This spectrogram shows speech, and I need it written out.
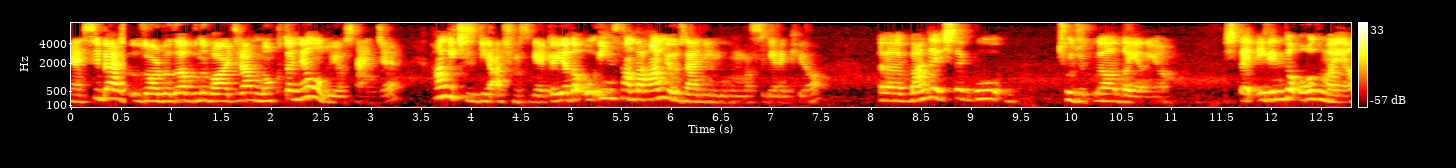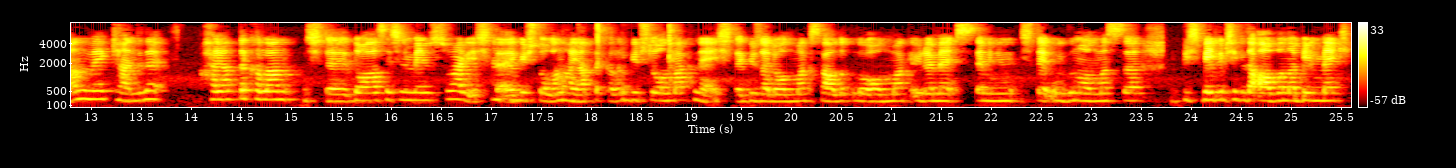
yani siber zorbalığa bunu vardıran nokta ne oluyor sence? Hangi çizgiyi aşması gerekiyor ya da o insanda hangi özelliğin bulunması gerekiyor? Ee, ben de işte bu çocukluğa dayanıyor. İşte elinde olmayan ve kendine hayatta kalan işte doğal seçilim mevzusu var ya işte Hı hı. güçlü olan hayatta kalır. Güçlü olmak ne? İşte güzel olmak, sağlıklı olmak, üreme sisteminin işte uygun olması, belli bir şekilde avlanabilmek,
